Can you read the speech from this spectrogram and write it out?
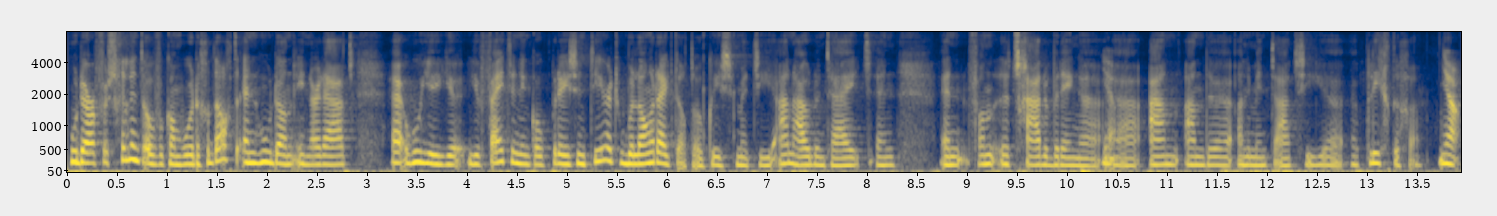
hoe daar verschillend over kan worden gedacht. En hoe dan inderdaad, eh, hoe je, je je feiten denk ik ook presenteert. Hoe belangrijk dat ook is met die aanhoudendheid en, en van het schade brengen Ja. eh, aan, aan de alimentatieplichtigen. Ja,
